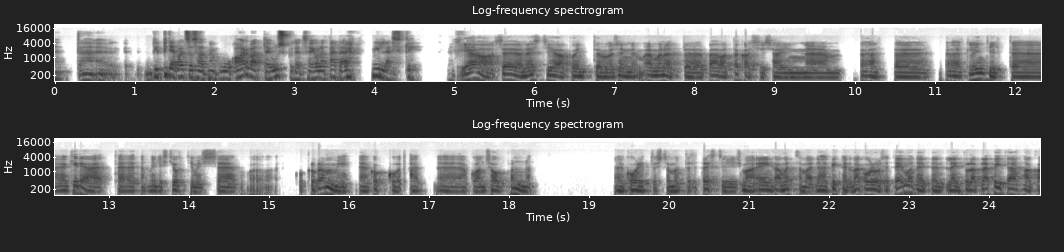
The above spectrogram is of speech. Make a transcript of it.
et äh, pidevalt sa saad nagu arvata ja uskuda, et sa ei ole pädev milleski ja see on hästi hea point, ma siin mõned päevad tagasi sain ähm, ühelt, ühelt kliendilt äh, kirja, et, et noh, millist juhtimisprogrammi äh, kokku tahad, nagu on soov panna. koolituste mõttes, et tõesti, siis ma jäin ka mõtlema, et noh, et kõik need on väga olulised teemad, neid, neid tuleb läbida, aga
